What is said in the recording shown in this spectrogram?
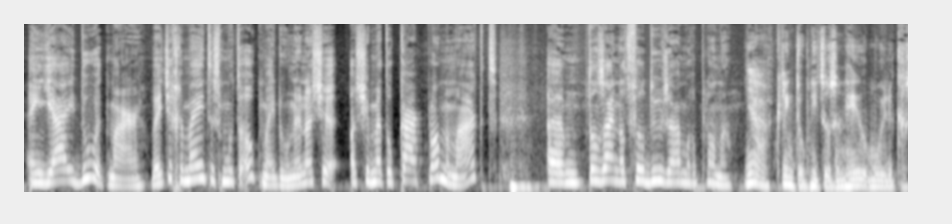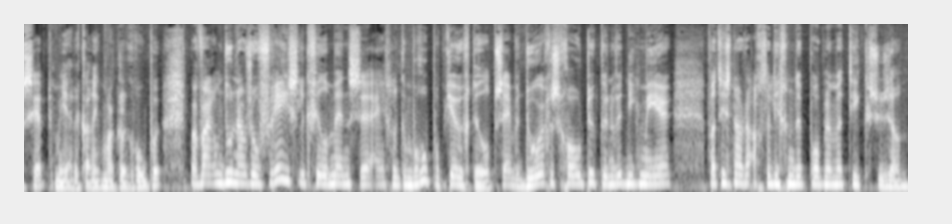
en jij doe het maar. Weet je, gemeentes moeten ook meedoen. En als je, als je met elkaar plannen maakt, um, dan zijn dat veel duurzamere plannen. Ja, klinkt ook niet als een heel moeilijk recept, maar ja, dat kan ik makkelijk roepen. Maar waarom doen nou zo vreselijk veel mensen eigenlijk een beroep op jeugdhulp? Zijn we doorgeschoten? Kunnen we het niet meer? Wat is nou de achterliggende problematiek, Suzanne?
